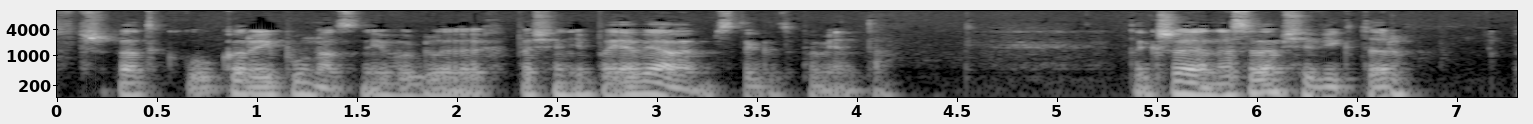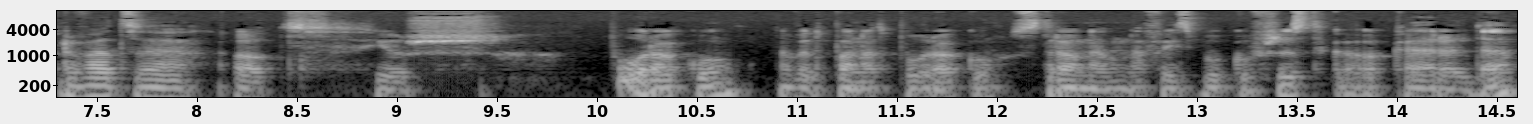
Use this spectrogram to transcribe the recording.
w przypadku Korei Północnej w ogóle chyba się nie pojawiałem, z tego co pamiętam. Także nazywam się Wiktor. Prowadzę od już pół roku, nawet ponad pół roku, stronę na Facebooku Wszystko o KRLD.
